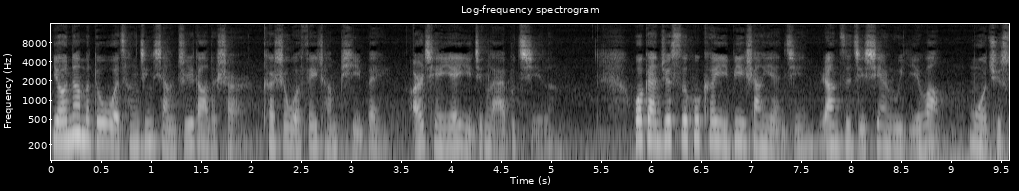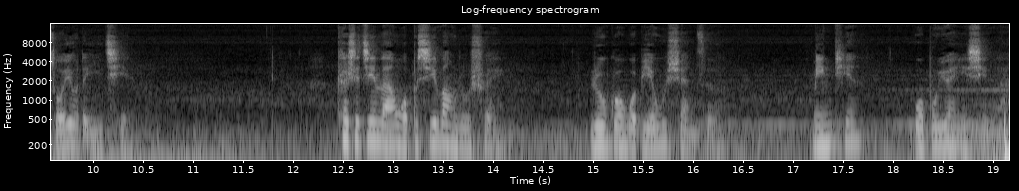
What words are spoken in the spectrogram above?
有那么多我曾经想知道的事儿，可是我非常疲惫，而且也已经来不及了。我感觉似乎可以闭上眼睛，让自己陷入遗忘，抹去所有的一切。可是今晚我不希望入睡。如果我别无选择，明天我不愿意醒来。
